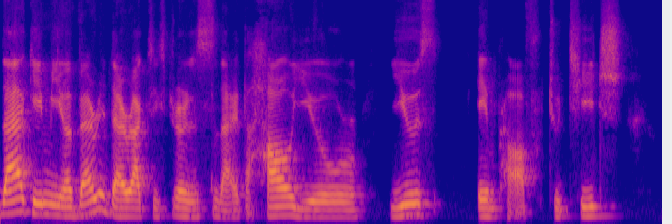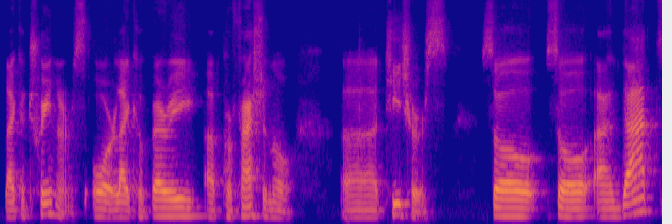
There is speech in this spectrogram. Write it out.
that gave me a very direct experience like how you use improv to teach like trainers or like very uh, professional uh, teachers. So so and that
